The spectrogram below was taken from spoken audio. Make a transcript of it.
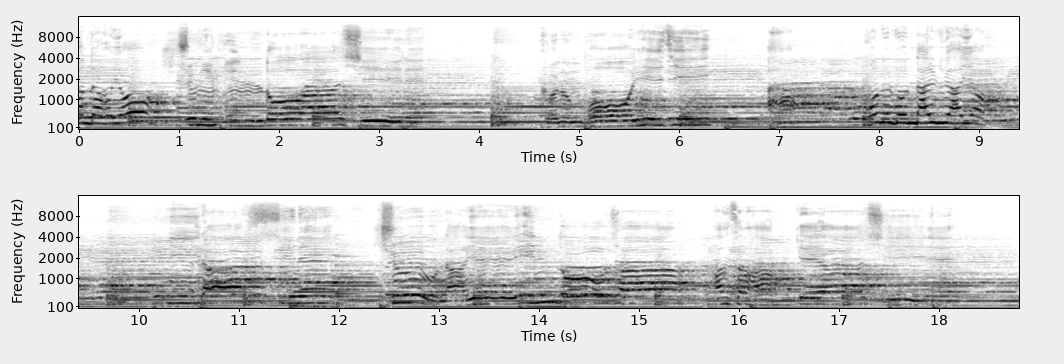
한다고요? 주님 인도하시네. 그는 보이지 않아. 오늘도 날 위하여 일하시네. 주 나의 인도자. 항상 함께 하시네.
